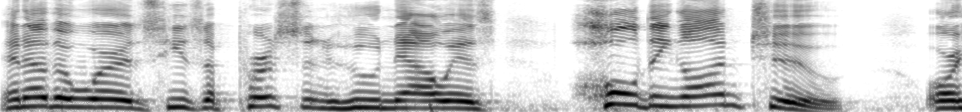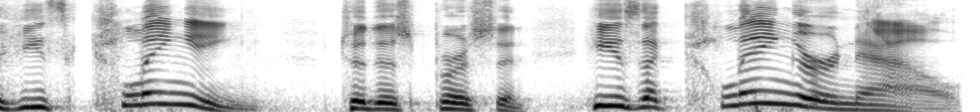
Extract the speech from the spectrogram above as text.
In other words, he's a person who now is holding on to, or he's clinging to this person. He's a clinger now.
